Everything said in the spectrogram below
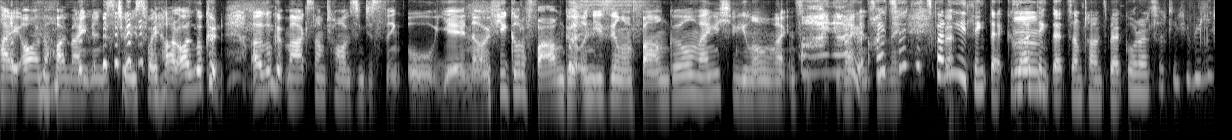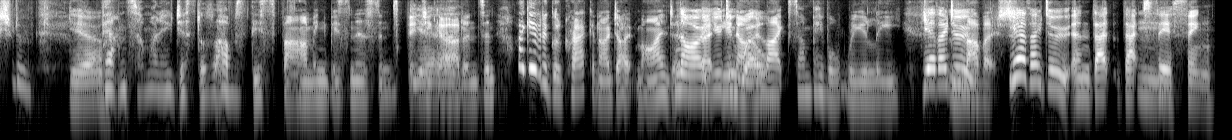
hey, oh, I'm high maintenance too, sweetheart. I look at I look at Mark sometimes and just think, oh yeah, no. If you got a farm girl, a New Zealand farm girl, maybe should be low maintenance. I know. maintenance I think it's funny you think that because I mm. think that sometimes about God. I was like you really should have Yeah. found someone who just loves this farming business and veggie Yeah. gardens. And I give it a good crack, and I don't mind it. No, but, you you do know, well. Like some people really, Yeah, they do. love it. Yeah, they do, and that that's mm. their thing,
